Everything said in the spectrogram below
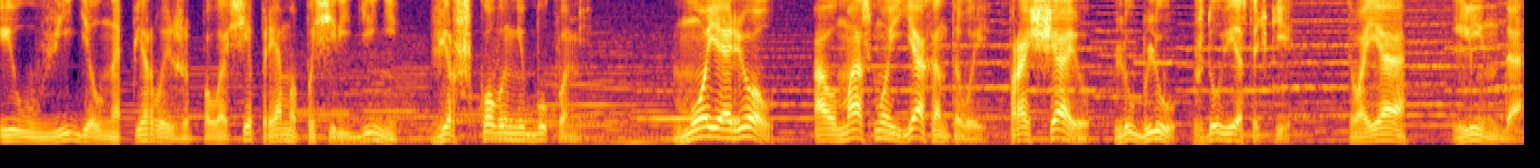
и увидел на первой же полосе прямо посередине вершковыми буквами. «Мой орел! Алмаз мой яхонтовый! Прощаю, люблю, жду весточки. Твоя Линда».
